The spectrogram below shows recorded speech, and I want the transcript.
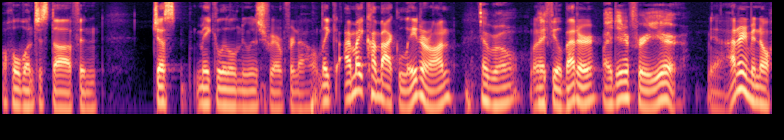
a whole bunch of stuff and just make a little new Instagram for now. Like I might come back later on yeah bro when I feel better. I did it for a year Yeah, I don't even know.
